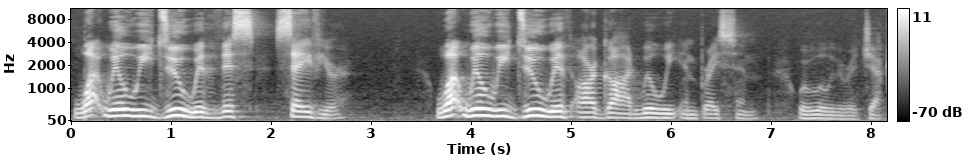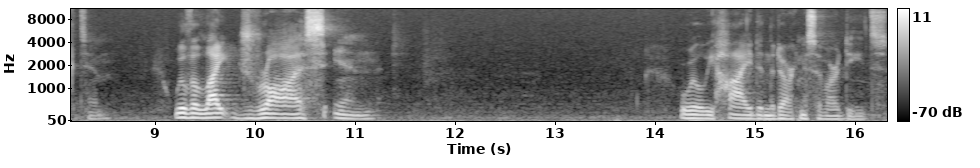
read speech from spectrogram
What will we do with this Savior? What will we do with our God? Will we embrace him or will we reject him? Will the light draw us in? Or will we hide in the darkness of our deeds?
